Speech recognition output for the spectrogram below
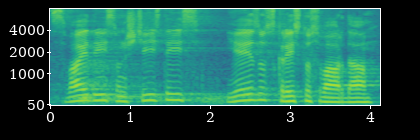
svaidīs un šķīstīs Jēzus Kristus vārdā.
